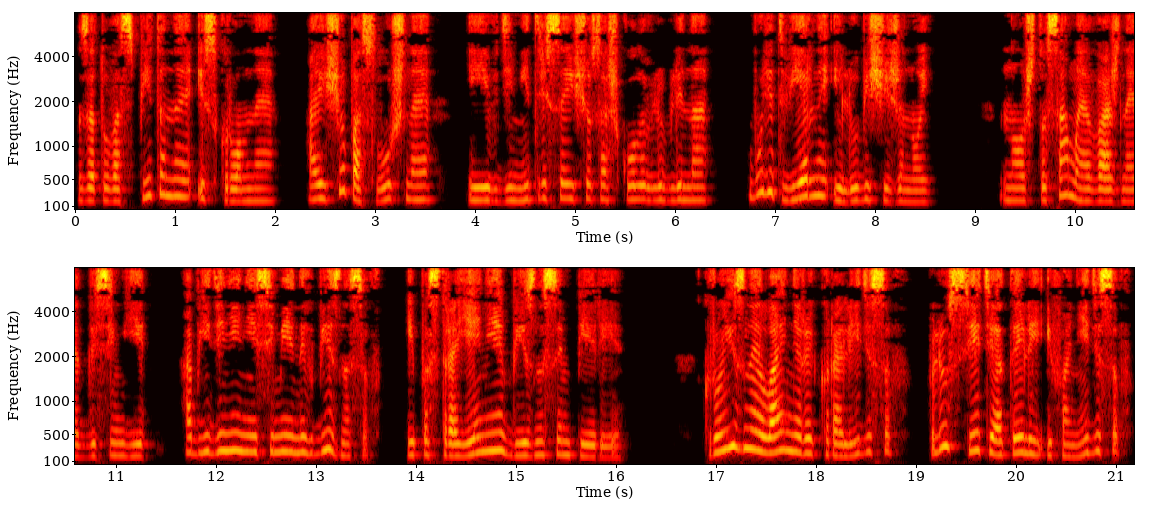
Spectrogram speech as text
зато воспитанная и скромная, а еще послушная, и в Димитриса еще со школы влюблена, будет верной и любящей женой. Но что самое важное для семьи – объединение семейных бизнесов и построение бизнес-империи. Круизные лайнеры Королидисов плюс сети отелей и фанидисов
